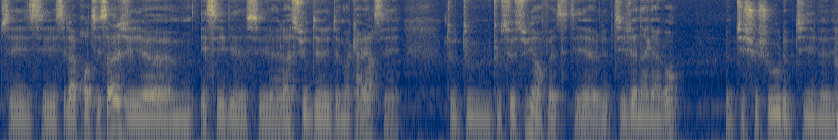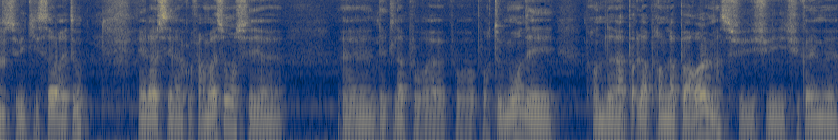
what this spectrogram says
c'est l'apprentissage et, euh, et c'est la suite de, de ma carrière. C'est tout, tout, tout se suit en fait. C'était euh, le petit jeune à Guingamp le petit chouchou, le petit, le- celui qui sort et tout. Et là, c'est la confirmation, c'est euh, euh, d'être là pour, pour, pour tout le monde et prendre la, la- prendre la parole. Moi, je, suis- je, suis, je suis quand même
